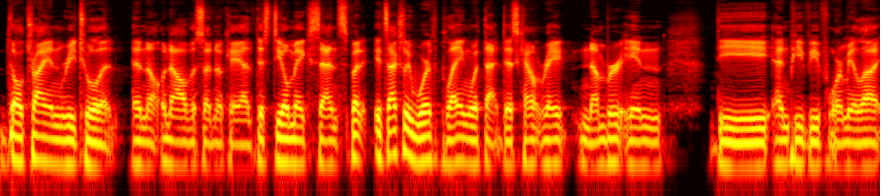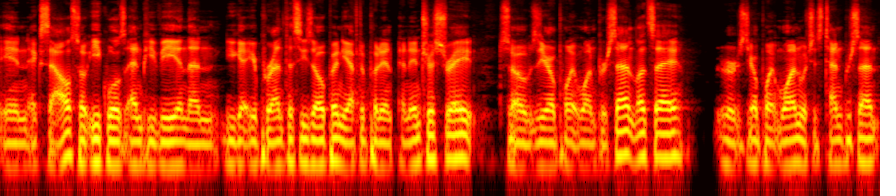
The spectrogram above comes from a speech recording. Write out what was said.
they'll try and retool it. And now all of a sudden, okay, this deal makes sense. But it's actually worth playing with that discount rate number in the NPV formula in Excel. So equals NPV, and then you get your parentheses open. You have to put in an interest rate. So 0.1%, let's say, or 0.1, which is 10%.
